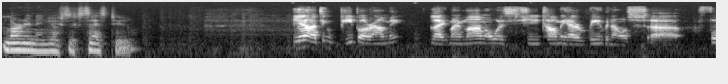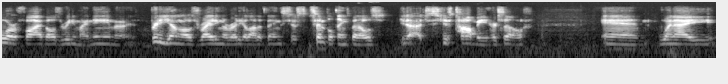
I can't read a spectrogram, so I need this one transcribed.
learning and your success to? You know, I think people around me. Like my mom always, she taught me how to read when I was uh, four or five. I was reading my name. Pretty young, I was writing already a lot of things, just simple things. But I was, you know, just just taught me herself. And when I,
